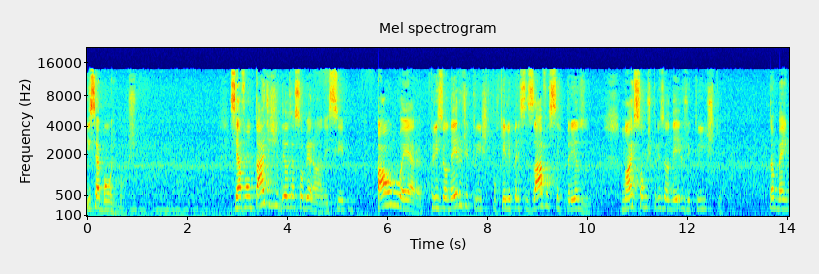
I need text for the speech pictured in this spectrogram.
Isso é bom, irmãos. Se a vontade de Deus é soberana e se Paulo era prisioneiro de Cristo porque ele precisava ser preso, nós somos prisioneiros de Cristo também.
